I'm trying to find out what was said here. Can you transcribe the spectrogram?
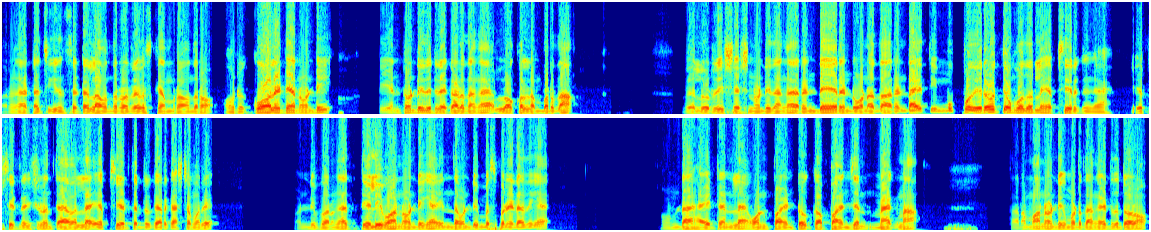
பாருங்க டச் ஸ்கிரீன் செட்டெல்லாம் வந்துடும் ரிவர்ஸ் கேமரா வந்துடும் ஒரு குவாலிட்டியான வண்டி. டிஎன் டுவெண்ட்டி த்ரீ ரெக்கார்டு தாங்க லோக்கல் நம்பர் தான். வேலூர் ரிஜிஸ்ட்ரேஷன் வண்டி தாங்க ரெண்டே ரெண்டு ஓனர் தான். ரெண்டாயிரத்தி முப்பது இருபத்தி ஒன்பது வரலும் எஃப்சி இருக்குங்க எஃப்சி டென்ஷனும் தேவையில்ல. எஃப்சி எடுத்துட்டு இருக்காரு கஸ்டமரு வண்டி பாருங்கள் தெளிவான வண்டிங்க. இந்த வண்டி மிஸ் பண்ணிடாதீங்க. உண்டா ஹை டெனில் one point two Kappa engine Magna தரமான வண்டிக்கு மட்டும் தாங்க எடுத்துகிட்டு வரோம்.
